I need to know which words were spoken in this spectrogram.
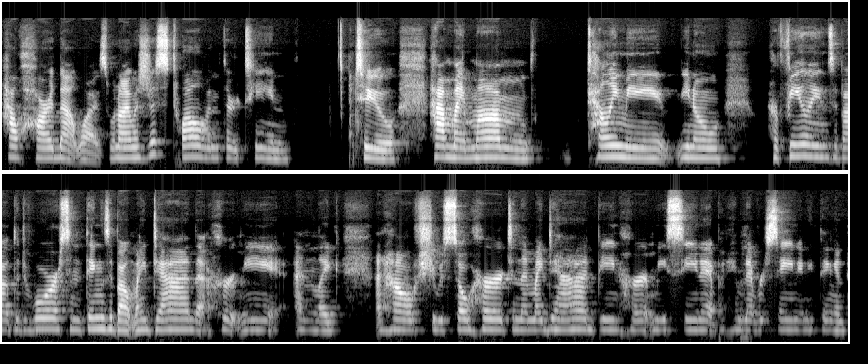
how hard that was when I was just 12 and 13 to have my mom telling me, you know, her feelings about the divorce and things about my dad that hurt me and like and how she was so hurt and then my dad being hurt me seeing it but him never saying anything and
